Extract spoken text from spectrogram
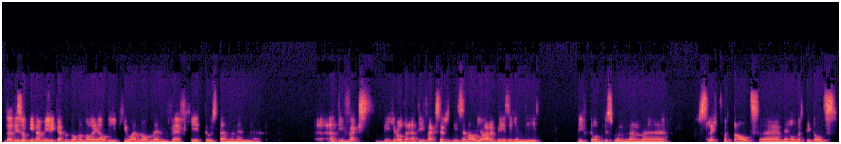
dat is ook in Amerika begonnen. Al die QAnon en 5G-toestanden en uh, antivax, die grote antivaxers, die zijn al jaren bezig en die, die filmpjes worden dan uh, slecht vertaald uh, met ondertitels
